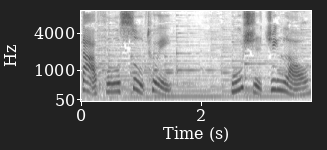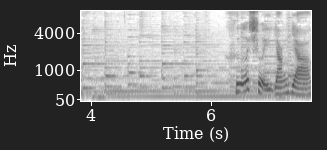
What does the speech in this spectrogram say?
大夫速退，无使君劳。河水洋洋。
